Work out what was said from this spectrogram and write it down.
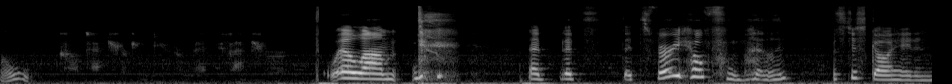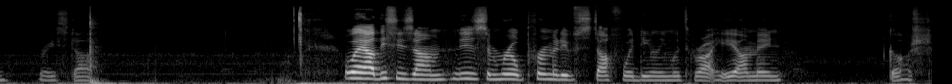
Oh. Well, um, that that's that's very helpful, Merlin. Let's just go ahead and restart. Wow, this is um this is some real primitive stuff we're dealing with right here. I mean, gosh,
